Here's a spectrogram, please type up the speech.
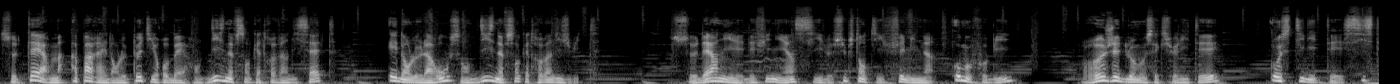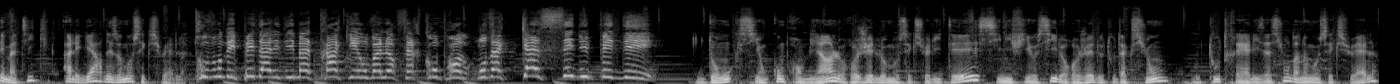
Ce terme apparaît dans le Petit Robert en 1997 et dans le Larousse en 1998. Ce dernier définit ainsi le substantif féminin homophobie, rejet de l'homosexualité, hostilité systématique à l'égard des homosexuels. Trouvons des pédales et des matraques et on va leur faire comprendre. On va casser du PD. Donc, si on comprend bien, le rejet de l'homosexualité signifie aussi le rejet de toute action ou toute réalisation d'un homosexuel,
